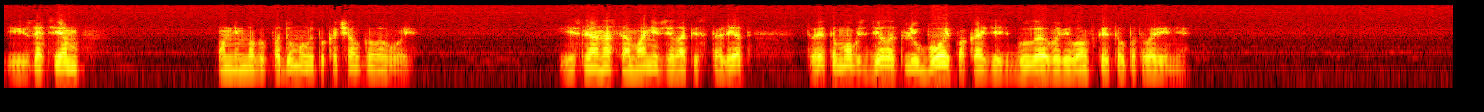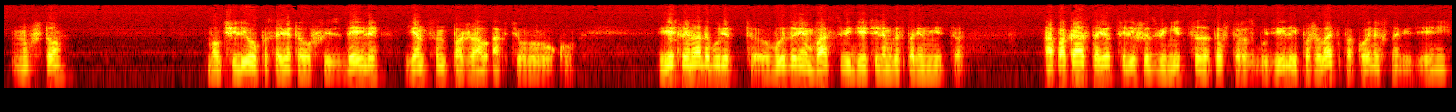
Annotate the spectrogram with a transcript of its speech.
И затем...» Он немного подумал и покачал головой. Если она сама не взяла пистолет, то это мог сделать любой, пока здесь было вавилонское столпотворение. «Ну что?» Молчаливо посоветовавшись Дейли, Йенсен пожал актеру руку. «Если надо будет, вызовем вас свидетелем, господин Миттер. А пока остается лишь извиниться за то, что разбудили, и пожелать спокойных сновидений».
